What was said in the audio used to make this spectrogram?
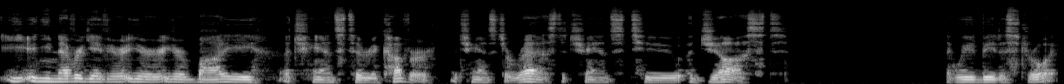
and you never gave your your your body a chance to recover, a chance to rest, a chance to adjust. Like we would be destroyed.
